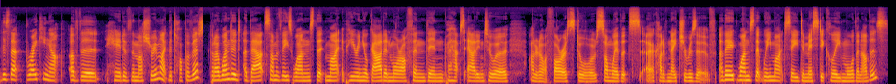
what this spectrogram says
There's that breaking up of the head of the mushroom, like the top of it. But I wondered about some of these ones that might appear in your garden more often than perhaps out into a, I don't know, a forest or somewhere that's a kind of nature reserve. Are there ones that we might see domestically more than others?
